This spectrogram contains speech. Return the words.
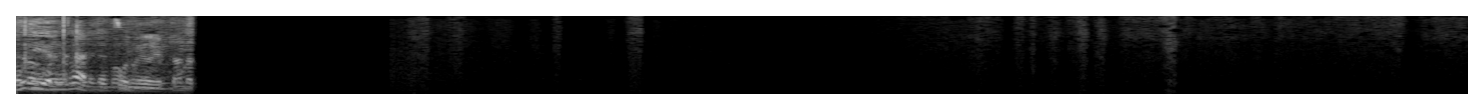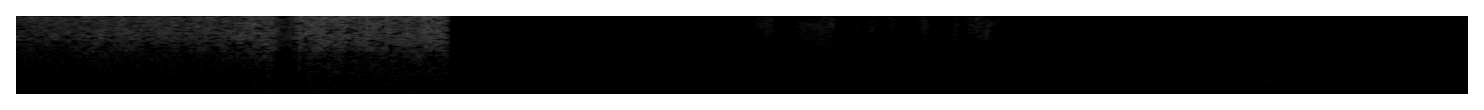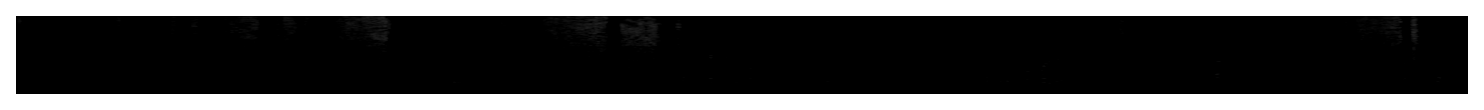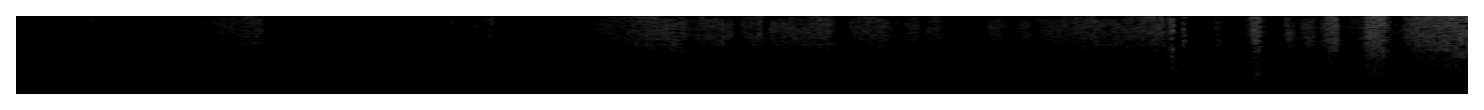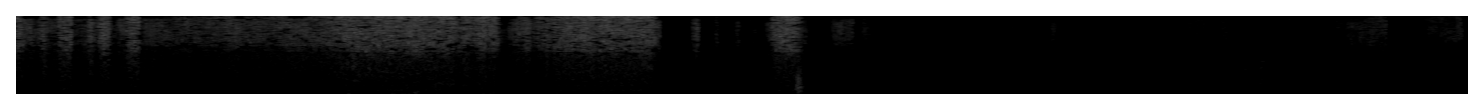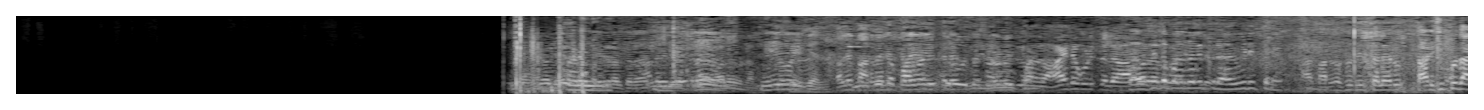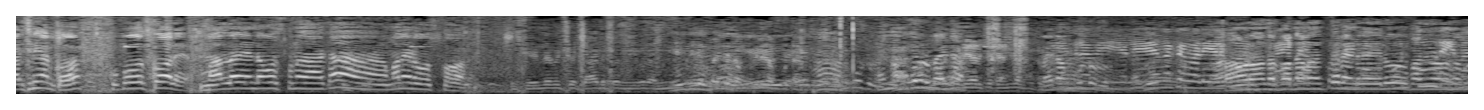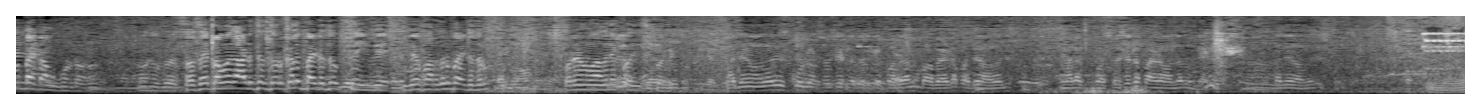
తీస్తలేరు తడిసి ఇప్పుడు తడిచినాయి అనుకో కుప్ప పోసుకోవాలి మళ్ళా ఎండ పోసుకున్న దాకా మళ్ళీ ఎండ పోసుకోవాలి బయట అమ్ముకుంటారు. పదమూడు వందల పద్నాలుగు రెండు వేలు పదిహేను వందల బయట అమ్ముకుంటారు సొసైటీలో పోయి అడిగితే దొరకాలి బయట దొరుకుతాయి ఇవే. ఇవే పరదలు బయట దొరుకుతాయి. రెండు వందలు ఎక్కువ తీసుకోండి. పద్దెనిమిది వందలు తీసుకుంటాడు సొసైటీలో దొరికే పరదలు బయట పద్దెనిమిది వందలు తీసుకుంటాడు. మనకు సొసైటీలో పన్నెండు వందలు ఉంటాయి. పదిహేను వందలు తీసుకుంటాడు.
